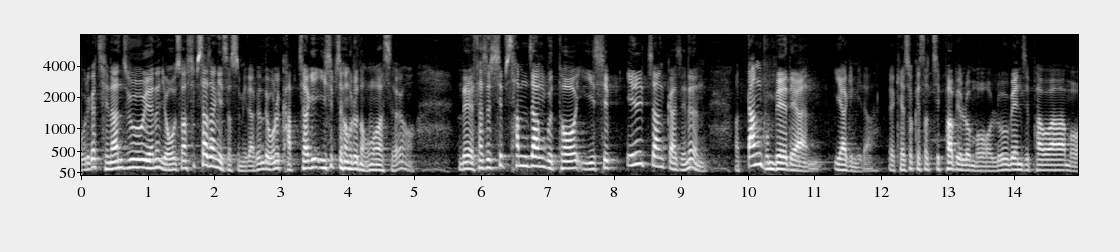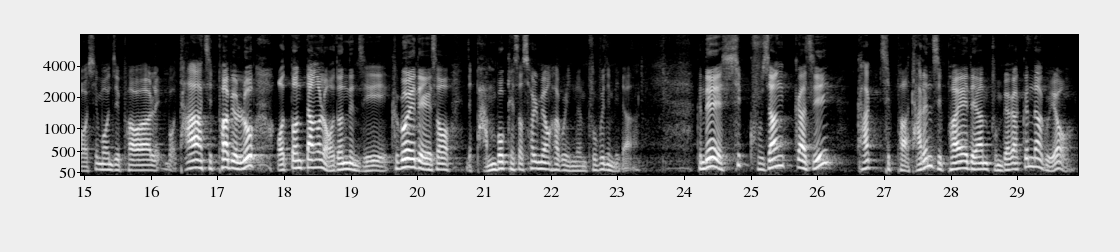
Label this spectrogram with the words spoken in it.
우리가 지난주에는 여호수아 14장이 있었습니다. 그런데 오늘 갑자기 20장으로 넘어왔어요. 근데 사실 13장부터 21장까지는 땅 분배에 대한 이야기입니다. 계속해서 지파별로 뭐 루벤 지파와 뭐 시몬 지파와 뭐 다 지파별로 어떤 땅을 얻었는지 그거에 대해서 이제 반복해서 설명하고 있는 부분입니다. 근데 19장까지 각 지파 다른 지파에 대한 분배가 끝나고요.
